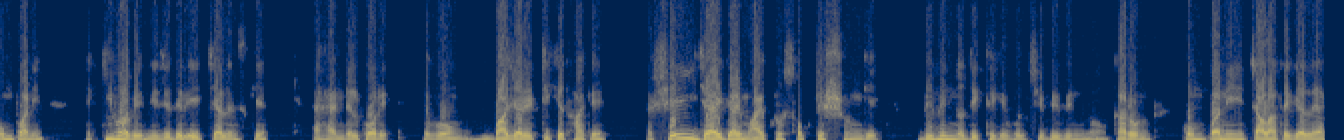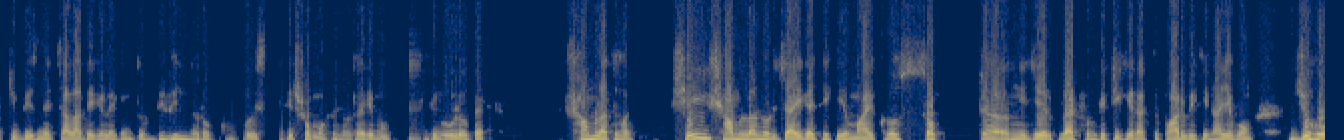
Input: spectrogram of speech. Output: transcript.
কোম্পানি কীভাবে নিজেদের এই চ্যালেঞ্জকে হ্যান্ডেল করে এবং বাজারে টিকে থাকে, সেই জায়গায় মাইক্রোসফটের সঙ্গে বিভিন্ন দিক থেকে বলছি, বিভিন্ন কারণ কোম্পানি চালাতে গেলে, একটি বিজনেস চালাতে গেলে কিন্তু বিভিন্ন রকম পরিস্থিতির সম্মুখীন হতে হয় এবং পরিস্থিতিগুলোকে সামলাতে হয়। সেই সামলানোর জায়গা থেকে মাইক্রোসফট নিজের প্ল্যাটফর্মকে টিকে রাখতে পারবে কিনা এবং জোহো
